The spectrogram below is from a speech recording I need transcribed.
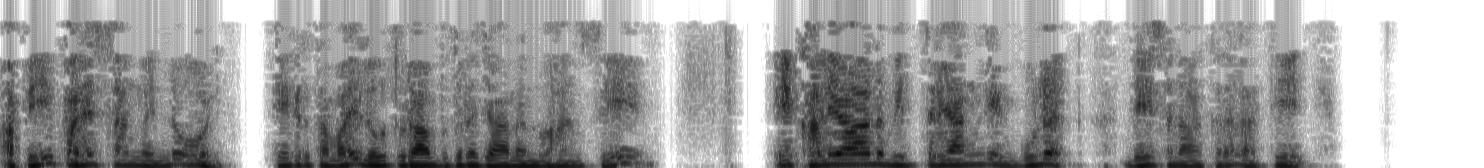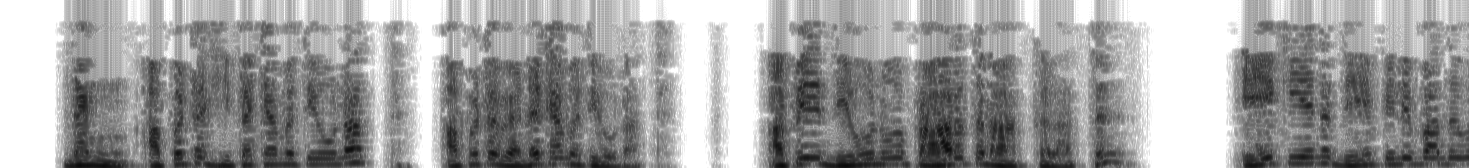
අපි පරිස්සම් වෙන්න ඕනේ. ඒකට තමයි ලෞතර බුදුරජාණන් වහන්සේ ඒ කල්යාණ මිත්‍රයන්ගේ ගුණ දේශනා කරලා තියෙන්නේ. දැන් අපට හිත කැමති වුණත් අපට වැඩ කැමති වුණත් අපේ දියුණුව ප්‍රාර්ථනා කළත් ඒ කියන දේ පිළිබඳව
